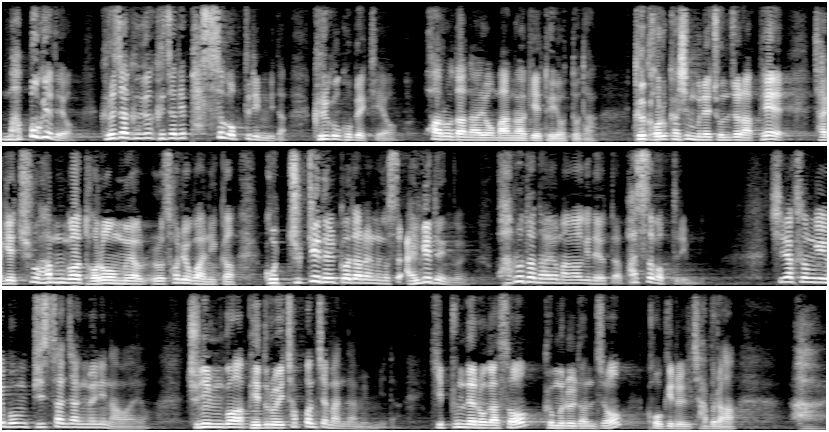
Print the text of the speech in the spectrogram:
맛보게 돼요. 그러자 그가 그 자리에 바싹 엎드립니다. 그리고 고백해요. 화로다 나여 망하게 되었도다. 그 거룩하신 분의 존전 앞에 자기의 추함과 더러움으로 서려고 하니까 곧 죽게 될 거다라는 것을 알게 된 거예요. 화로 다 나여 망하게 되었다. 바싹 엎드립니다. 신약 성경에 보면 비슷한 장면이 나와요. 주님과 베드로의 첫 번째 만남입니다. 깊은 데로 가서 그물을 던져 고기를 잡으라. 아,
